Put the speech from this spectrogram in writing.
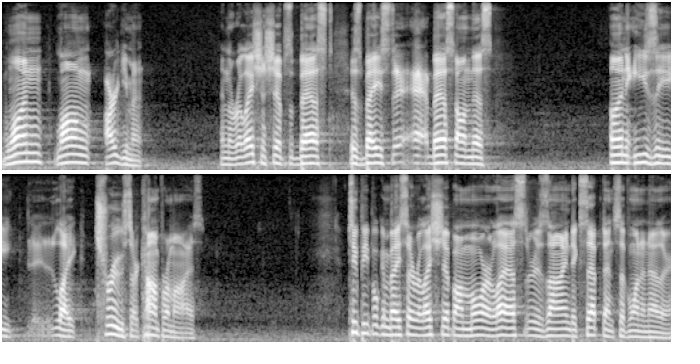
one long argument, and the relationship's best is based at best on this uneasy like truce or compromise. Two people can base their relationship on more or less resigned acceptance of one another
